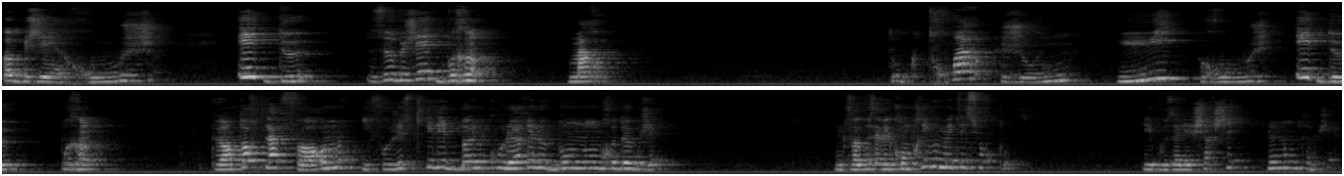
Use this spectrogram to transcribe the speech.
objets rouges et deux objets bruns, marrons. Donc 3 jaunes, 8 rouges et 2 bruns. Peu importe la forme, il faut juste qu'il y ait les bonnes couleurs et le bon nombre d'objets. Une fois que vous avez compris, vous mettez sur pause. Et vous allez chercher le nombre d'objets.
